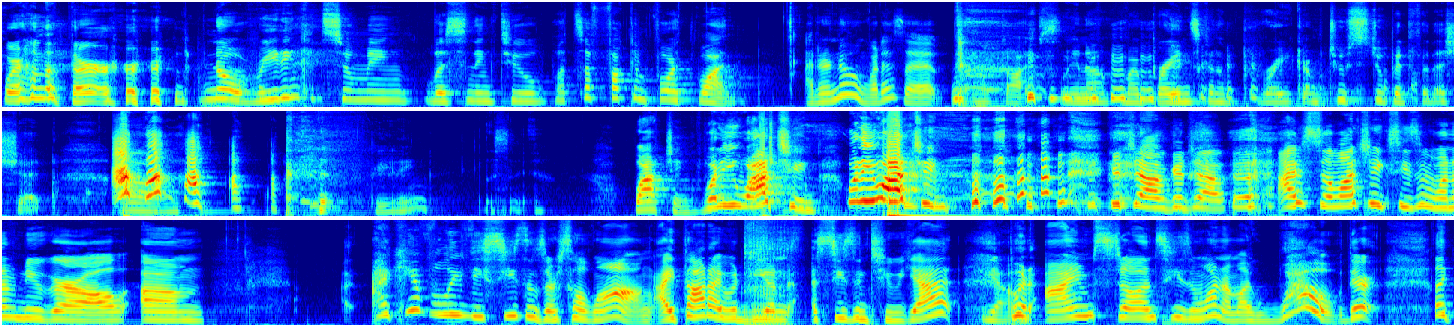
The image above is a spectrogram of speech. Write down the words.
We're on the third. no reading, consuming, listening to? What's the fucking fourth one? I don't know. What is it? Oh my God, Selena, my brain's gonna break. I'm too stupid for this shit. Um, reading, listening, watching. What are you watching? What are you watching? good job, good job. I'm still watching season one of New Girl. Um, I can't believe these seasons are so long. I thought I would be on season two yet, Yeah. but I'm still on season one. I'm like, wow, they're like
